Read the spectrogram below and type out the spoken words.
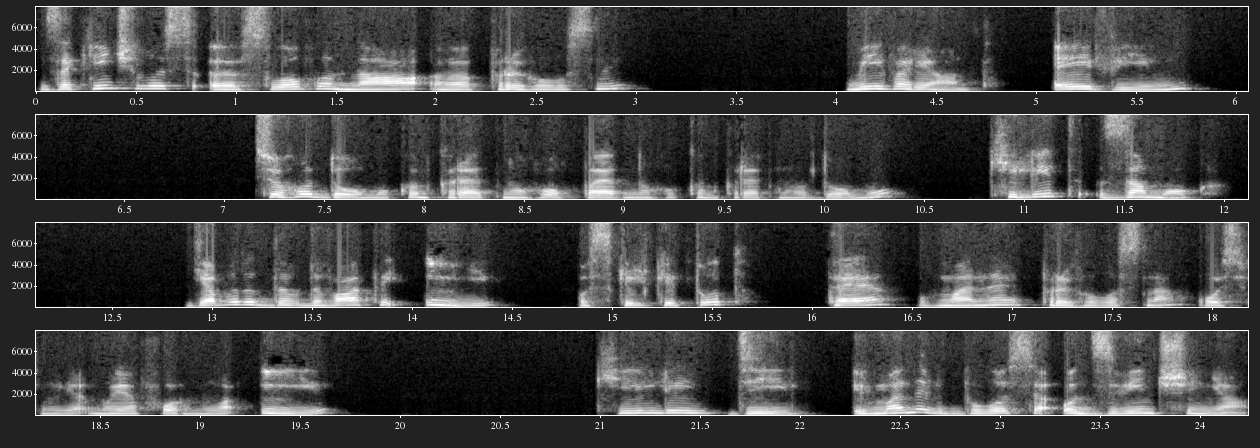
Закінчилось е, слово на е, приголосний. Мій варіант е цього дому, конкретного, певного конкретного дому. Кіліт замок. Я буду додавати і, оскільки тут те в мене приголосна, ось моя, моя формула і. Кіліді. І в мене відбулося одзвінчення.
